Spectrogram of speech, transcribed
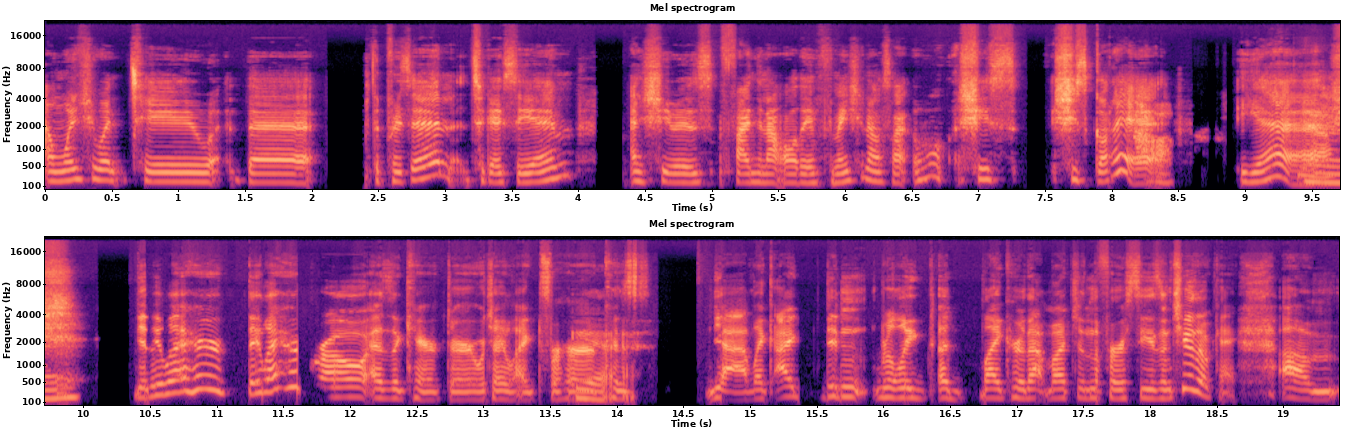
And when she went to the the prison to go see him, and she was finding out all the information, I was like, oh, she's she's got it. Ah. Yeah. Mm. Yeah, they let her they let her grow as a character, which I liked for her Yeah. because yeah, like I didn't really uh, like her that much in the first season. She was okay, um,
